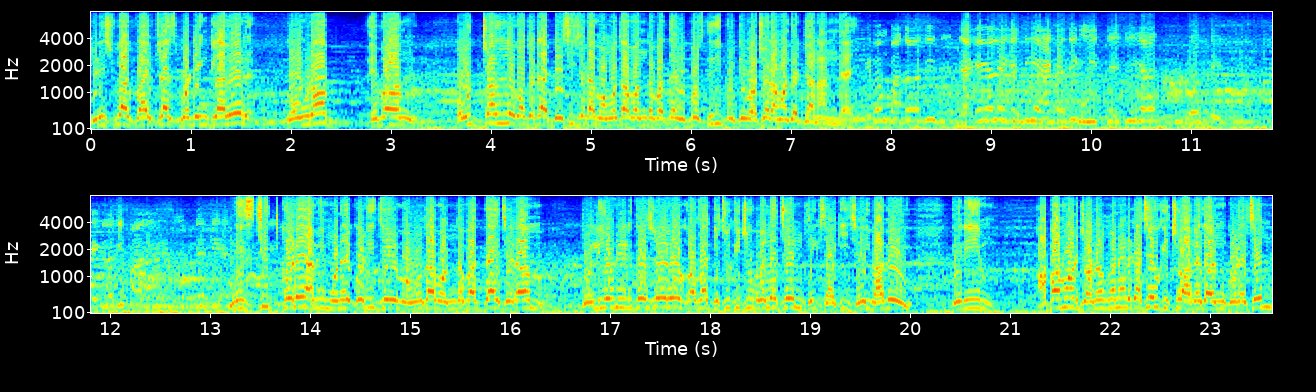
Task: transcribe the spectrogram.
গিরিশবাগ ফাইভ স্টার স্পোর্টিং ক্লাবের গৌরব এবং ঔজ্জ্বল্য কতটা বেশি সেটা মমতা বন্দ্যোপাধ্যায়ের উপস্থিতি প্রতি বছর আমাদের জানান দেয়। এবং পাশাপাশি দেখা গেল এখান থেকে একাধিক নির্দেশিকা বলতে সেগুলো কি পালনের মধ্যে দিয়ে নিশ্চিত করে আমি মনে করি যে মমতা বন্দ্যোপাধ্যায় যেরম দলীয় নির্দেশেরও কথা কিছু কিছু বলেছেন, ঠিক সেই সেইভাবেই তিনি আপামর জনগণের কাছেও কিছু আবেদন করেছেন।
